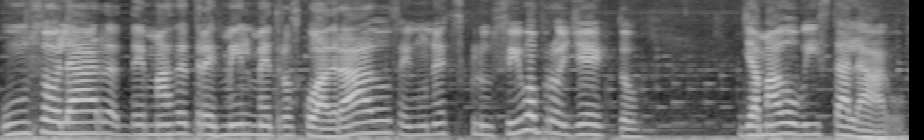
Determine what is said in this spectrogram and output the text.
un solar de más de 3.000 metros cuadrados en un exclusivo proyecto llamado Vista Lagos.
